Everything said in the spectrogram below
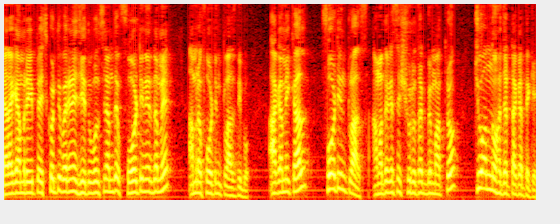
এর আগে আমরা এই প্রাইস করতে পারি না যেহেতু বলছিলাম যে ফোরটিনের দামে আমরা ফোরটিন প্লাস দিব। আগামীকাল ফোরটিন প্লাস আমাদের কাছে শুরু থাকবে মাত্র চুয়ান্ন হাজার টাকা থেকে।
